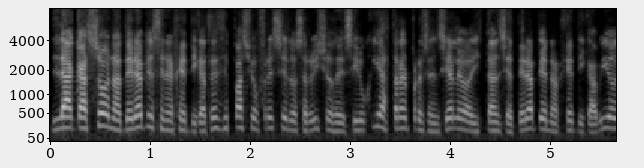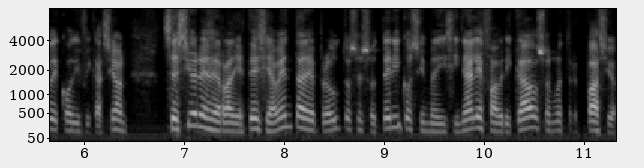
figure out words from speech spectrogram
La Casona, terapias energéticas. Este espacio ofrece los servicios de cirugía astral presencial o a distancia, terapia energética, biodecodificación, sesiones de radiestesia, venta de productos esotéricos y medicinales fabricados en nuestro espacio,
